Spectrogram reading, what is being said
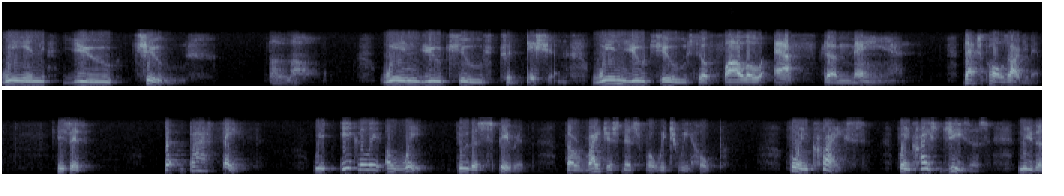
when you choose the law, when you choose tradition, when you choose to follow after man. That's Paul's argument. He says, But by faith we eagerly await through the Spirit the righteousness for which we hope. For in Christ, for in Christ Jesus, neither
